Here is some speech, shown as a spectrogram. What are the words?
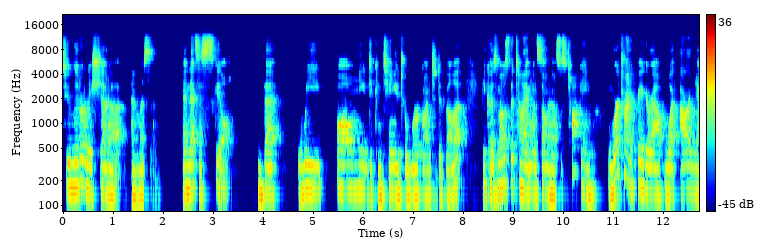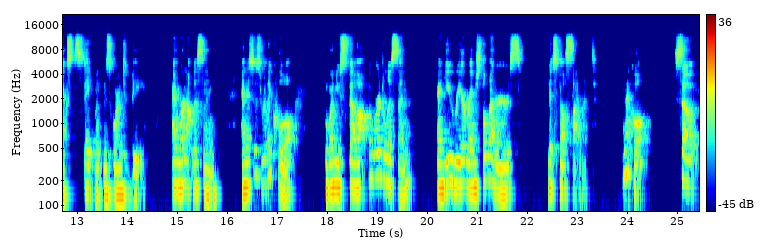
to literally shut up and listen. And that's a skill that we all need to continue to work on to develop because most of the time when someone else is talking, we're trying to figure out what our next statement is going to be. And we're not listening. And this is really cool. When you spell out the word listen and you rearrange the letters, it spells silent. Isn't that cool? So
